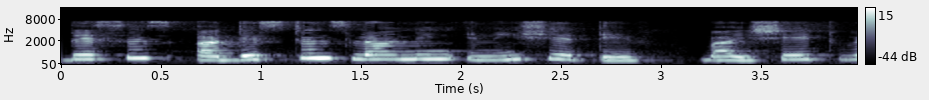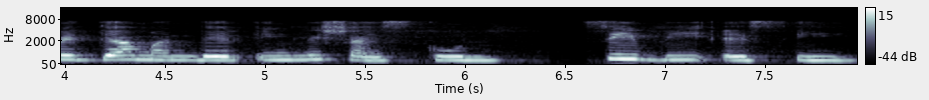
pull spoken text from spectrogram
This is a distance learning initiative by Shet Vidya Mandir English High School, CBSE,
